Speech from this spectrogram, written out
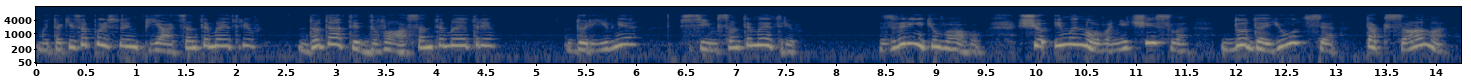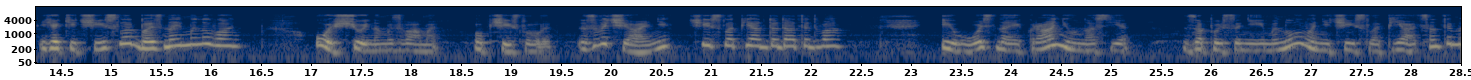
ми так і записуємо 5 см, додати 2 см дорівнює 7 см. Зверніть увагу, що іменовані числа додаються так само, як і числа без найменувань. Ось щойно ми з вами обчислили звичайні числа 5 додати 2. І ось на екрані у нас є записані іменовані числа 5 см,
